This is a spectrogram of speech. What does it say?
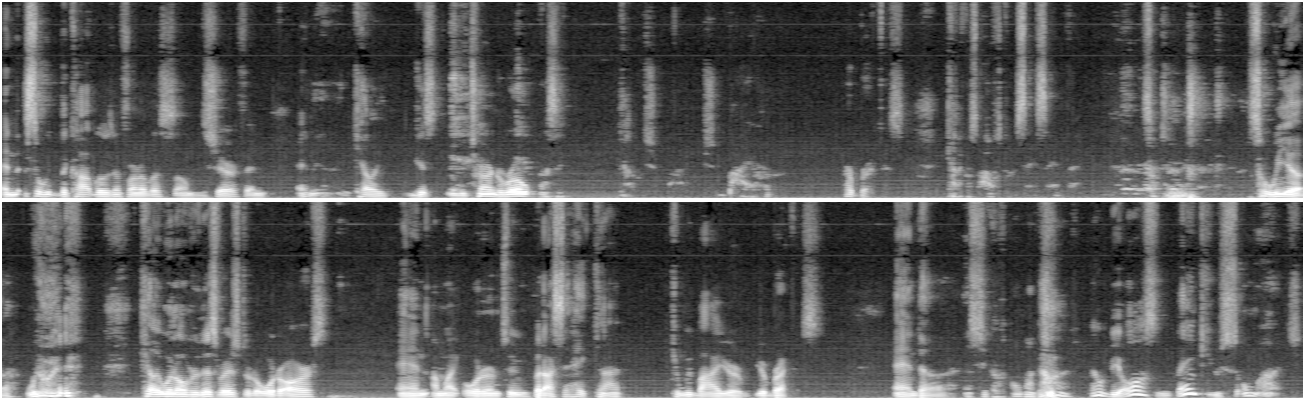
And so the cop goes in front of us, um, the sheriff, and, and Kelly gets, we turn the rope. I said, Kelly, we should buy, we should buy her, her breakfast. Kelly goes, I was going to say the same thing. So, so we uh we Kelly went over to this register to order ours, and I'm like ordering two, But I said, hey, can I can we buy your your breakfast? And uh, and she goes, oh my god, that would be awesome. Thank you so much,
